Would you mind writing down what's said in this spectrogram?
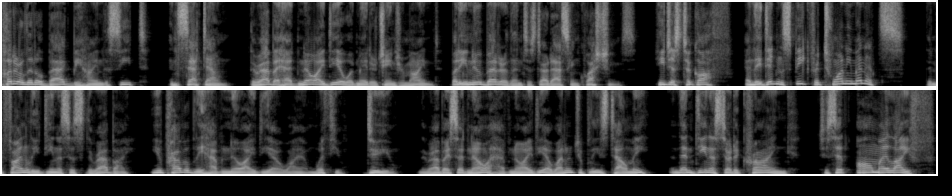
put her little bag behind the seat, and sat down. The rabbi had no idea what made her change her mind, but he knew better than to start asking questions. He just took off, and they didn't speak for 20 minutes. Then finally, Dina says to the rabbi, You probably have no idea why I'm with you, do you? And the rabbi said, No, I have no idea. Why don't you please tell me? And then Dina started crying. She said, All my life,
